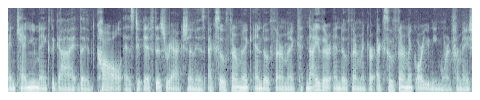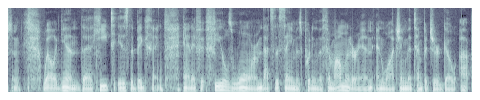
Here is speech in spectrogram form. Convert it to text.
And can you make the guy the call as to if this reaction is exothermic, endothermic, neither endothermic or exothermic, or you need more information? Well, again, the heat is the big thing. And if it feels warm, that's the same as putting the thermometer in and watching the temperature go up.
